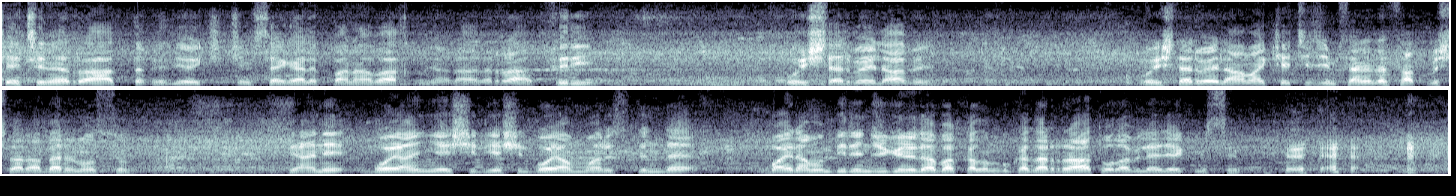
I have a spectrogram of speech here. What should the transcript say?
Keçinin rahatlık ediyor ki kimse gelip bana bakmıyor. Rahat, rahat free. Bu işler böyle abi. Bu işler böyle ama keçicim seni de satmışlar haberin olsun. Yani boyan yeşil, yeşil boyan var üstünde. Bayramın birinci günü de bakalım bu kadar rahat olabilecek misin?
